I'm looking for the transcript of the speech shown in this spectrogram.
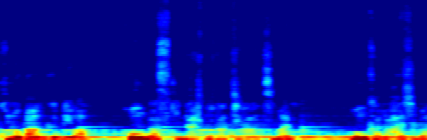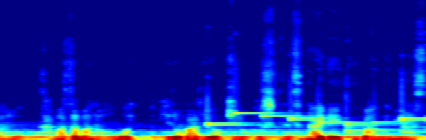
この番組は本が好きな人たちが集まり本から始まるさまざまな思い広がりを記録してつないでいく番組です。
